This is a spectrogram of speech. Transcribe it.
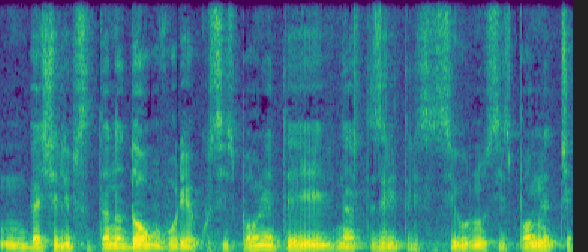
беше липсата на договори. Ако си спомняте, и нашите зрители със сигурност си спомнят, че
